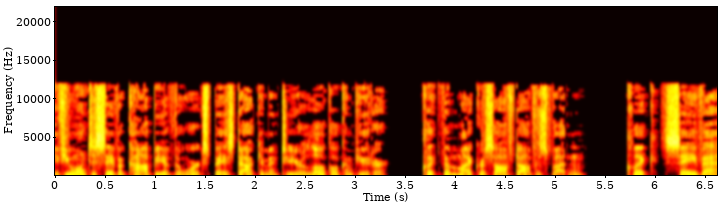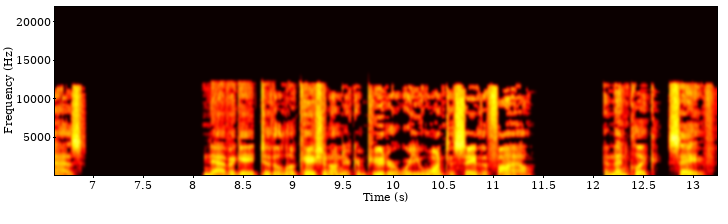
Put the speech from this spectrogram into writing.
If you want to save a copy of the workspace document to your local computer, click the Microsoft Office button, click Save As, navigate to the location on your computer where you want to save the file, and then click Save.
